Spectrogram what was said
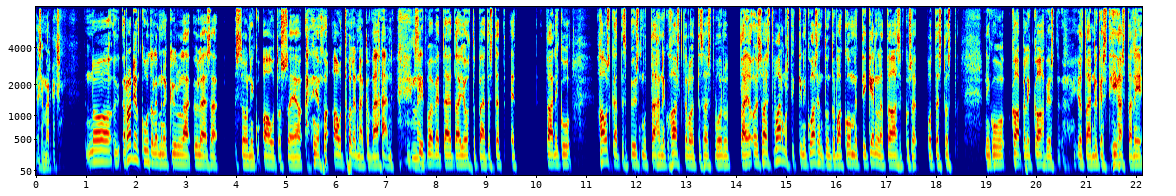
esimerkiksi? No radion kuunteleminen kyllä yleensä se on niin kuin autossa ja, ja mä autoilen aika vähän. Ne. Siitä voi vetää jotain johtopäätöstä, että, että tämä on niin kuin hauskaa, että sä pystyt mut tähän niin kuin haastatteluun, että sä olisit voinut, tai saisit varmastikin niin kuin asiantuntevaa kommenttia kenellä tahansa, kun sä ottaisit tuosta niin kaapelikahviosta jotain nykäiset hihasta, niin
